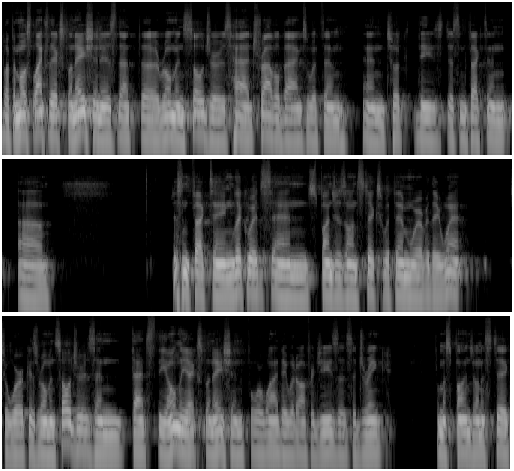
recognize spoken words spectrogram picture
But the most likely explanation is that the Roman soldiers had travel bags with them and took these disinfectant, uh, disinfecting liquids and sponges on sticks with them wherever they went to work as Roman soldiers, and that's the only explanation for why they would offer Jesus a drink from a sponge on a stick.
